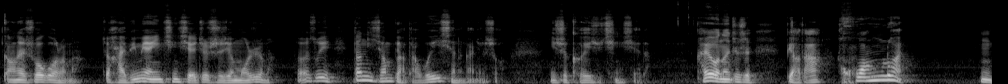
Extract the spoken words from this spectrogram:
刚才说过了嘛，就海平面一倾斜就是世界末日嘛。所以当你想表达危险的感觉的时候，你是可以去倾斜的。还有呢，就是表达慌乱，嗯。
